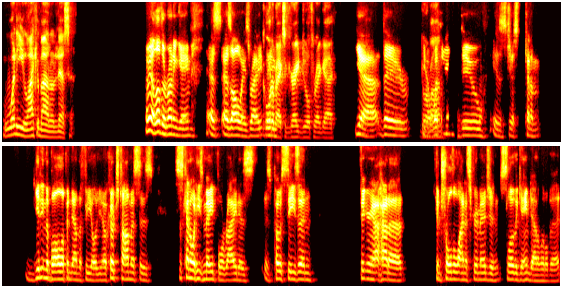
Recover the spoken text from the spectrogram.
What do you like about Odessa? I mean, I love the running game as as always, right? Quarterback's they, a great dual threat guy. Yeah, they're you know what they do is just kind of getting the ball up and down the field. You know, Coach Thomas is this is kind of what he's made for, right? Is is postseason figuring out how to control the line of scrimmage and slow the game down a little bit.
